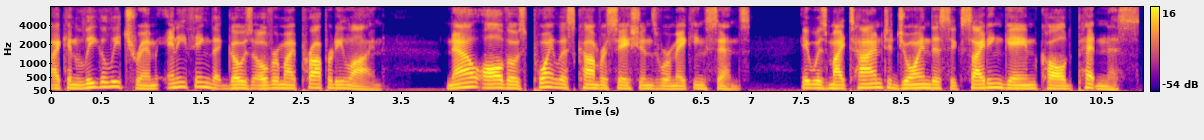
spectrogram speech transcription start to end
I can legally trim anything that goes over my property line. Now all those pointless conversations were making sense. It was my time to join this exciting game called Pettiness.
